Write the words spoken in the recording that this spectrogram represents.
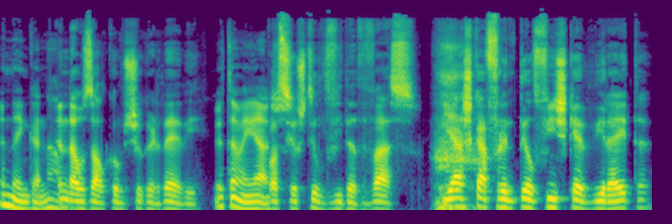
Anda enganado. anda a usá-lo como sugar daddy, Eu também acho. para o seu estilo de vida de vaso. E acho que à frente dele finge que é de direita,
